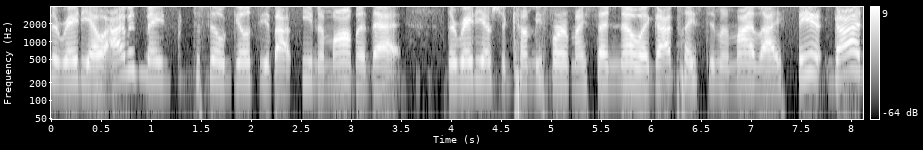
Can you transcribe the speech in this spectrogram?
the radio. I was made to feel guilty about being a mama that the radio should come before my son Noah. God placed him in my life. God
